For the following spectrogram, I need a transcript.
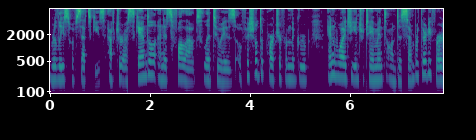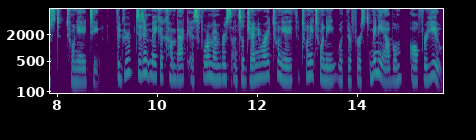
release with Sechs Kies after a scandal and its fallout led to his official departure from the group and YG Entertainment on December 31st, 2018. The group didn't make a comeback as four members until January 28th, 2020, with their first mini album, All For You,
